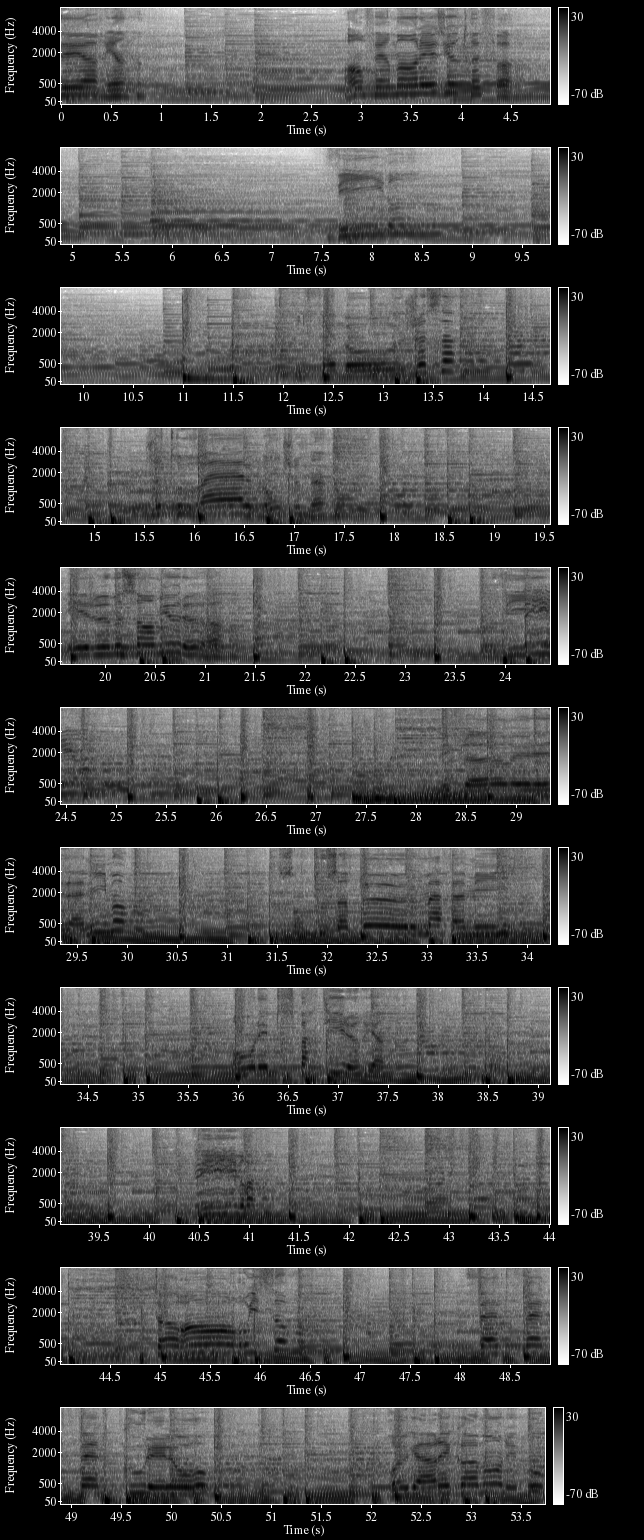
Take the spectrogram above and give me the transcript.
À rien, en fermant les yeux très fort. Vivre, il fait beau, je sors, je trouverai le bon chemin, et je me sens mieux dehors. Vivre. Les fleurs et animaux sont tous un peu de ma famille. On est tous partis de rien. Vivre. Torrent, ruisseau. Faites, faites, faites couler l'eau. Regardez comme on est beau.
